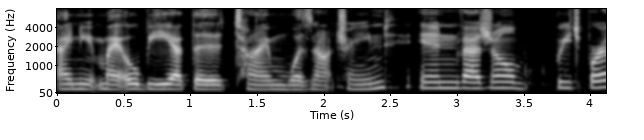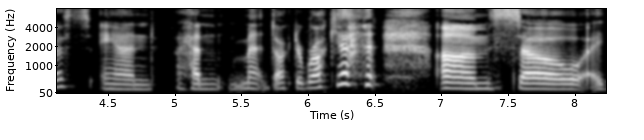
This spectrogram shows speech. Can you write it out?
I knew my OB at the time was not trained in vaginal breech births, and I hadn't met Dr. Brock yet, um, so I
